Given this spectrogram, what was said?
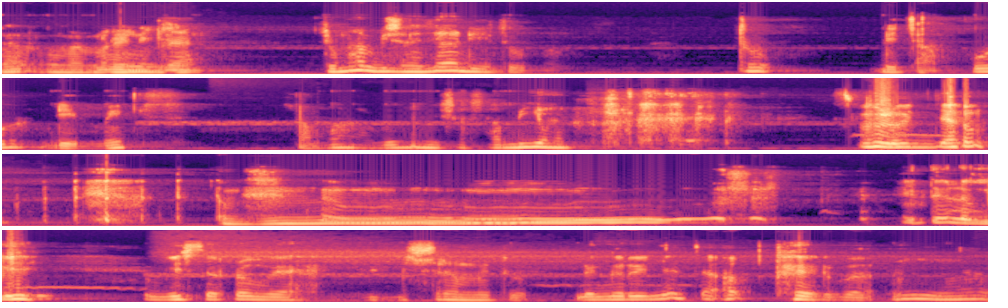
Lumayan merinding Nih, sih. Bran. cuma bisa jadi itu itu dicampur di mix sama lagunya bisa sabian. 10 jam. Itu lebih lebih serem ya. Serem itu. Dengerinnya capek pak. Iya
